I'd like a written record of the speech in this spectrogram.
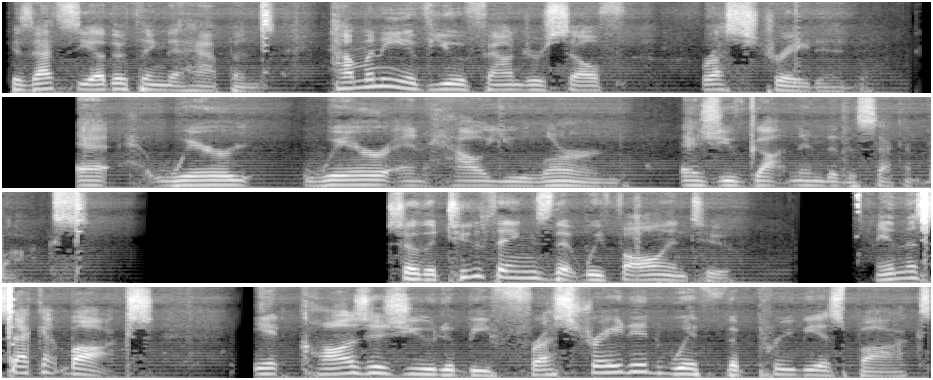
Because that's the other thing that happens. How many of you have found yourself frustrated at where, where and how you learned as you've gotten into the second box? So, the two things that we fall into in the second box, it causes you to be frustrated with the previous box,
